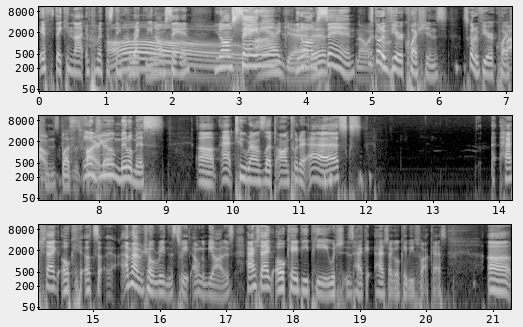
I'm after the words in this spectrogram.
if they cannot implement this thing correctly. You know what I'm saying? You know what I'm saying? Oh, I get you know what I'm saying? No, Let's I go to don't. viewer questions. Let's go to viewer Wow, questions. bless his Andrew. Middlemiss um, at two rounds left on Twitter asks hashtag okay. oh, I'm having trouble reading this tweet. I'm gonna be honest. Hashtag OKBP, which is hashtag OKBP podcast. Uh,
